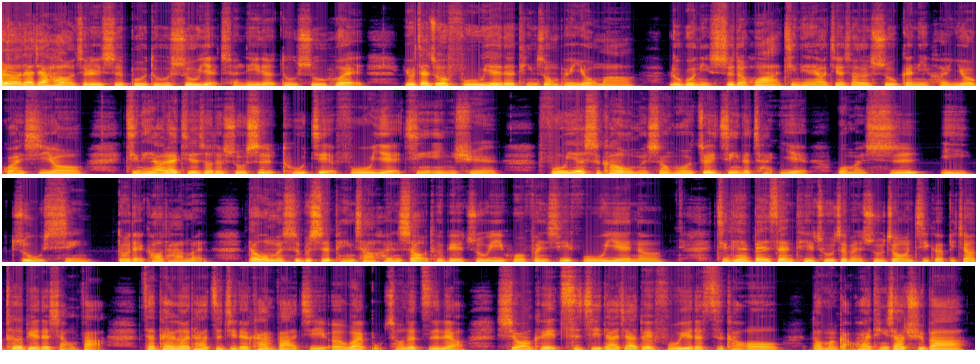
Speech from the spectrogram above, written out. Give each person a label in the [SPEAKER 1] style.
[SPEAKER 1] Hello，大家好，这里是不读书也成立的读书会。有在做服务业的听众朋友吗？如果你是的话，今天要介绍的书跟你很有关系哦。今天要来介绍的书是《图解服务业经营学》。服务业是靠我们生活最近的产业，我们食衣住行。都得靠他们，但我们是不是平常很少特别注意或分析服务业呢？今天 Benson 提出这本书中几个比较特别的想法，再配合他自己的看法及额外补充的资料，希望可以刺激大家对服务业的思考哦。那我们赶快听下去吧。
